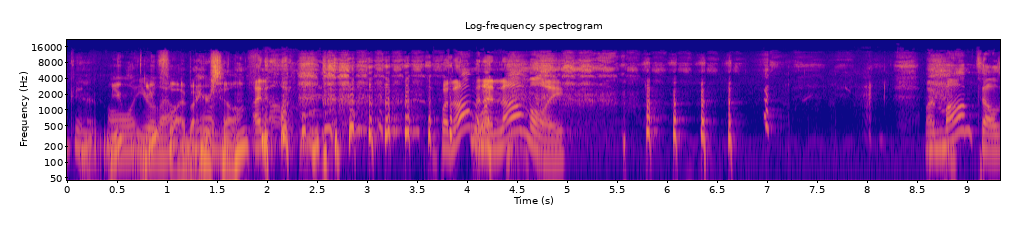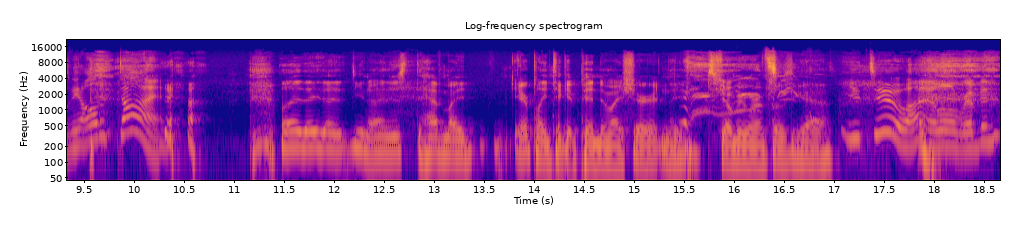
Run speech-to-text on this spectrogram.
Good. you, you you're fly by yourself. I know. but I'm an anomaly. My mom tells me all the time. Well, they, they, you know, I just have my airplane ticket pinned to my shirt, and they show me where I'm supposed to go, You do, huh? A little ribbon.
